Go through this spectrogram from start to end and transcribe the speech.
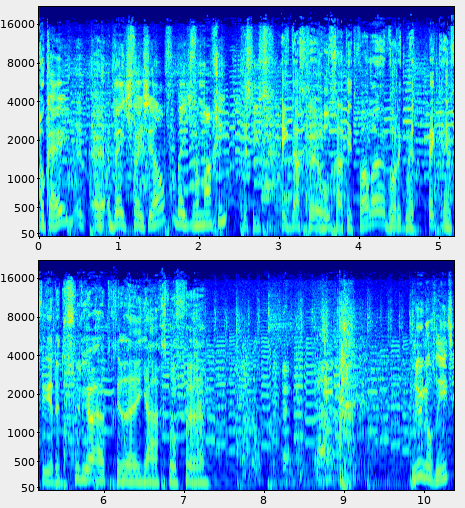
Oké, een beetje van jezelf, een beetje van magie. Precies. Ik dacht, eh, hoe gaat dit vallen? Word ik met pek en veren de studio uitgejaagd? Of, eh, Nu nog niet.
